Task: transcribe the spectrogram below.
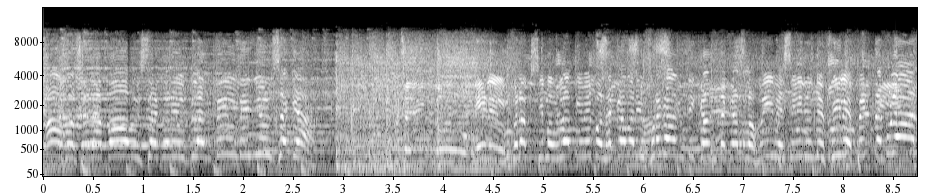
Vamos a la pausa con el plantel de Ñuls acá. En el próximo bloque vemos la cámara infragante. Canta Carlos Vives. Se viene un desfile espectacular.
